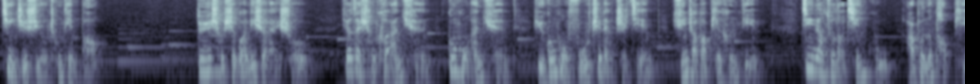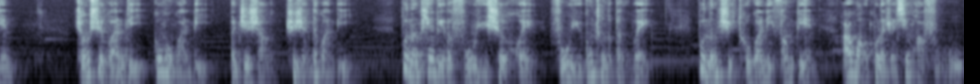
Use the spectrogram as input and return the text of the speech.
禁止使用充电宝。对于城市管理者来说，要在乘客安全、公共安全与公共服务质量之间寻找到平衡点，尽量做到兼顾，而不能跑偏。城市管理、公共管理本质上是人的管理，不能偏离了服务于社会、服务于公众的本位，不能只图管理方便而罔顾了人性化服务，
